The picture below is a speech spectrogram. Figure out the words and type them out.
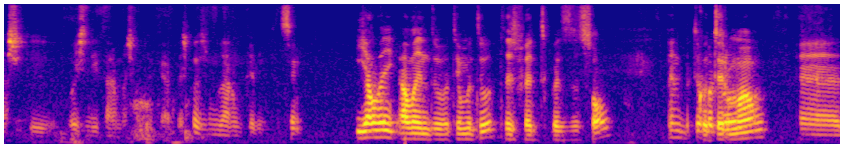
acho que hoje em dia está mais complicado. As coisas mudaram um bocadinho. Sim. E além, além do todo, tens feito coisas a sol, Depende do teu com o teu irmão. Uh,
